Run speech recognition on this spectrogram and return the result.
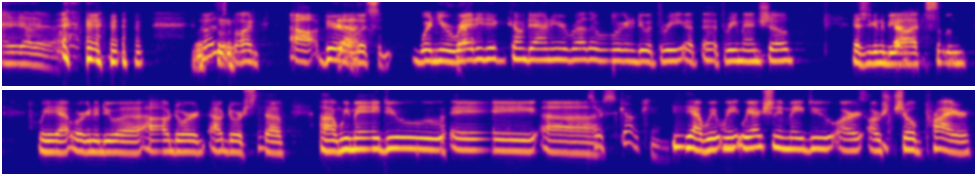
Gotta- That's fun. Uh, Beardo, Yeah. listen, when you're ready to come down here, brother, we're going to do a three, a, a three man show. This is going to be Yeah. awesome. We, uh, we're going to do a outdoor, outdoor stuff. Uh, we may do a, uh, It's like Scout King. yeah, we, we, we actually may do our, our show prior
